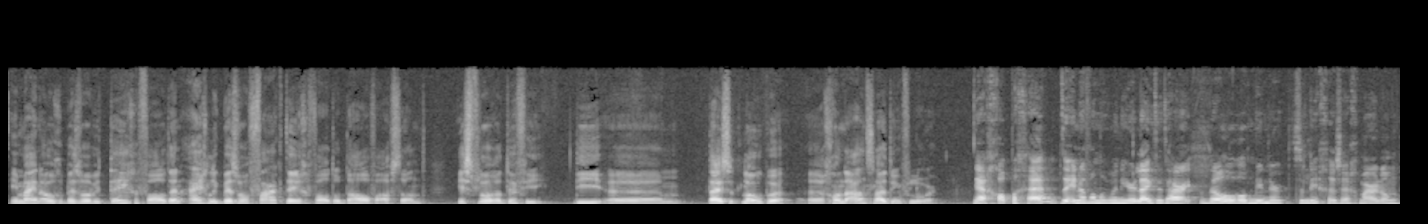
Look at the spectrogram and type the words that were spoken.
in mijn ogen best wel weer tegenvalt, en eigenlijk best wel vaak tegenvalt op de halve afstand, is Flora Duffy. Die ehm, tijdens het lopen eh, gewoon de aansluiting verloor. Ja, grappig hè? Op de een of andere manier lijkt het haar wel wat minder te liggen, zeg maar. Dan,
